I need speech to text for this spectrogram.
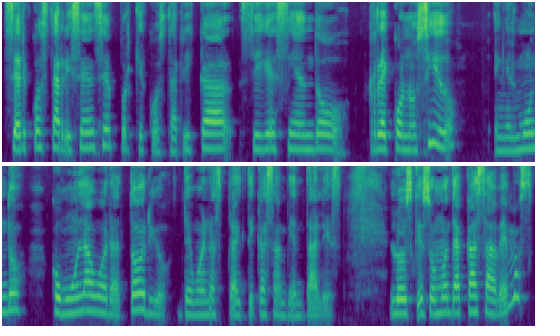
ser costarricense porque Costa Rica sigue siendo reconocido en el mundo como un laboratorio de buenas prácticas ambientales. Los que somos de acá sabemos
